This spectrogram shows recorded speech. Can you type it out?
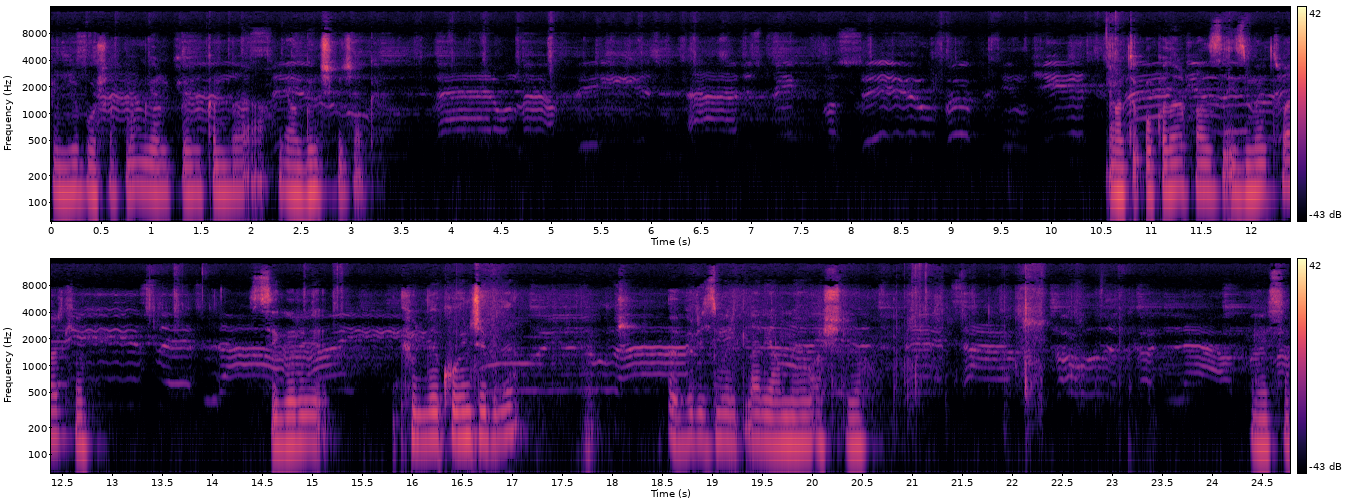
Küllü boşaltmam gerekiyor yakında. Yangın çıkacak. Artık o kadar fazla izmarit var ki sigarayı külle koyunca bile öbür izmaritler yanmaya başlıyor. Neyse.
